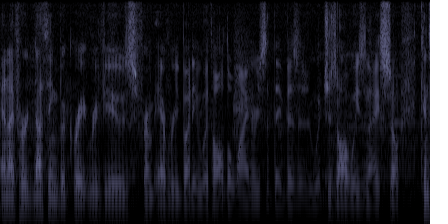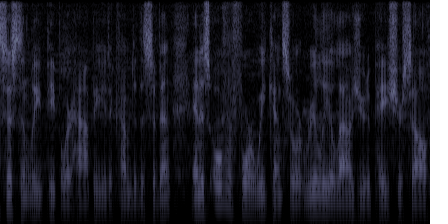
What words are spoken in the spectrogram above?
And I've heard nothing but great reviews from everybody with all the wineries that they visited, which is always nice. So consistently, people are happy to come to this event, and it's over four weekends, so it really allows you to pace yourself,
